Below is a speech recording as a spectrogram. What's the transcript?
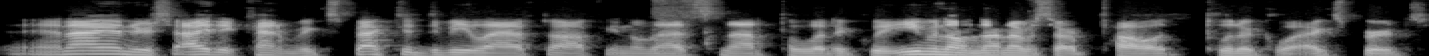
And I understand, I kind of expected to be laughed off. You know, that's not politically, even though none of us are pol- political experts,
